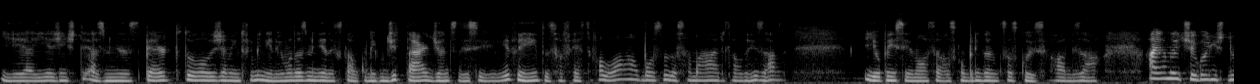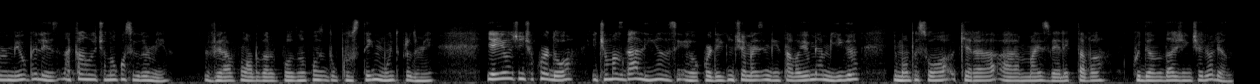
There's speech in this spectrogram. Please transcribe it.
E aí a gente, as meninas perto do alojamento feminino. E uma das meninas que estava comigo de tarde, antes desse evento, dessa festa, falou: Ah, o bolsa da Samara e tal, da risada. E eu pensei, nossa, elas ficam brincando com essas coisas, sei lá, bizarro. Aí a noite chegou, a gente dormiu, beleza. Naquela noite eu não consigo dormir. Eu virava pra um lado, virava pro outro, não consigo, custei muito pra dormir. E aí a gente acordou e tinha umas galinhas, assim. Eu acordei que não tinha mais ninguém. Tava eu, minha amiga e uma pessoa que era a mais velha que tava cuidando da gente ali olhando.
